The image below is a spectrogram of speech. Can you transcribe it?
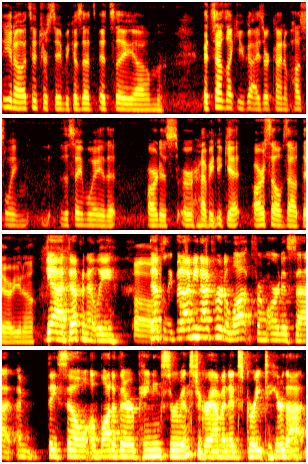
you know, it's interesting because it's it's a um, it sounds like you guys are kind of hustling the same way that artists are having to get ourselves out there, you know? Yeah, definitely. Um, definitely. But I mean, I've heard a lot from artists that um, they sell a lot of their paintings through Instagram, and it's great to hear that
